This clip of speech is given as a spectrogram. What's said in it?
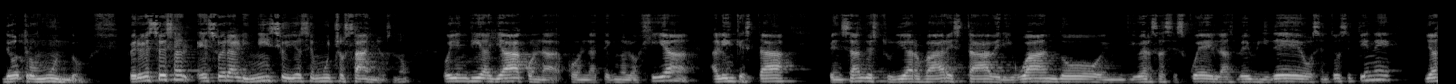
de otro mundo. Pero eso, es, eso era el inicio y hace muchos años, ¿no? Hoy en día ya con la, con la tecnología, alguien que está pensando estudiar bar, está averiguando en diversas escuelas, ve videos, entonces tiene ya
